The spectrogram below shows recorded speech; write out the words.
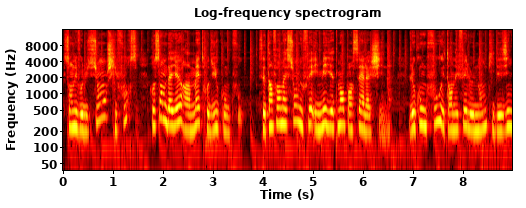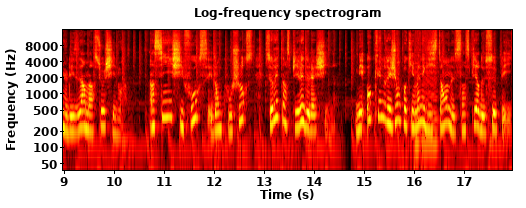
Son évolution, Shifours, ressemble d'ailleurs à un maître du Kung Fu. Cette information nous fait immédiatement penser à la Chine. Le Kung Fu est en effet le nom qui désigne les arts martiaux chinois. Ainsi, Shifours et donc Wushours serait inspiré de la Chine. Mais aucune région Pokémon existante ne s'inspire de ce pays.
